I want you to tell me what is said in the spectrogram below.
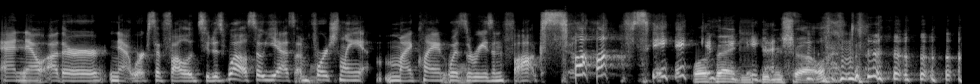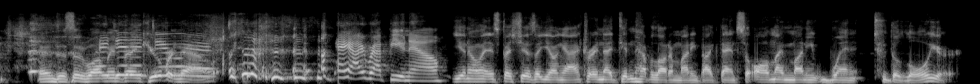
and yeah. now other networks have followed suit as well. So, yes, unfortunately, my client was the reason Fox stopped seeing. Well, thank you, Michelle. and this is why I'm in Vancouver now. hey, I rep you now. You know, especially as a young actor, and I didn't have a lot of money back then. So all my money went to the lawyer.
